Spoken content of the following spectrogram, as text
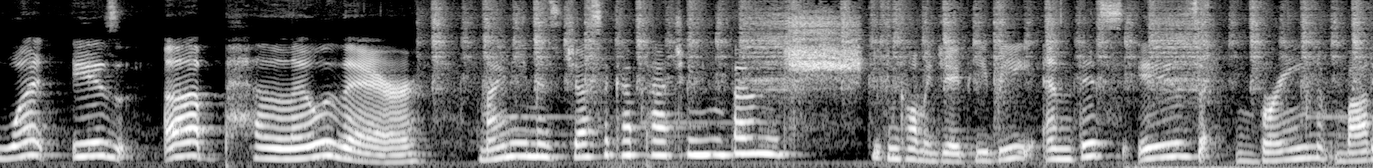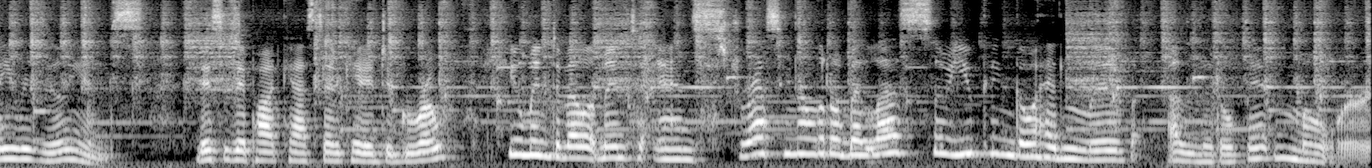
What is up? Hello there. My name is Jessica Patching Bunch. You can call me JPB, and this is Brain Body Resilience. This is a podcast dedicated to growth, human development, and stressing a little bit less so you can go ahead and live a little bit more.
